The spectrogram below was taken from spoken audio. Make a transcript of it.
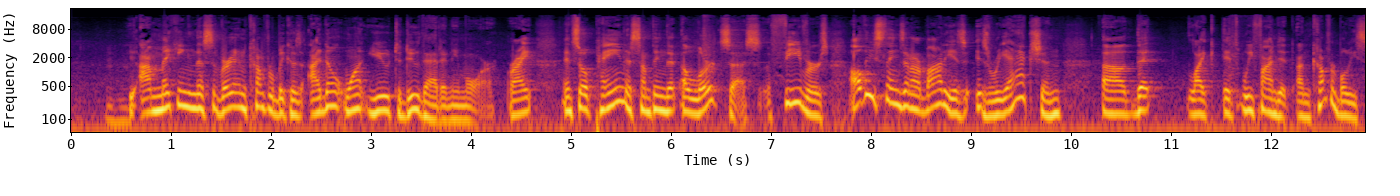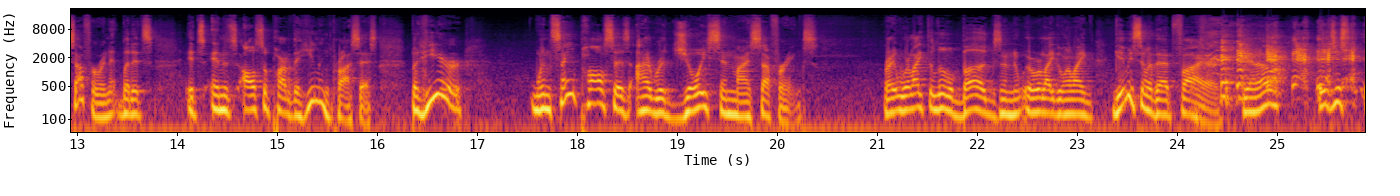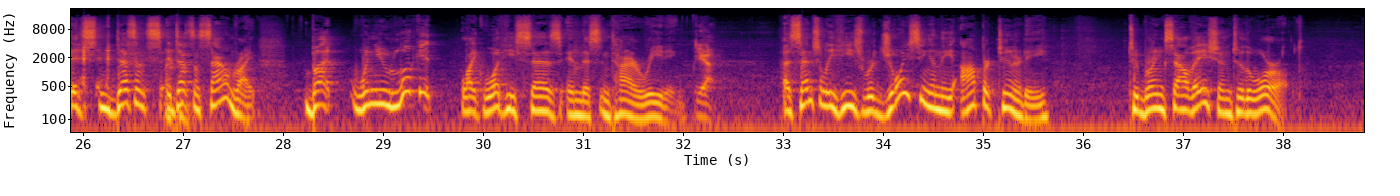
I'm making this very uncomfortable because I don't want you to do that anymore, right? And so pain is something that alerts us. Fevers, all these things in our body is is reaction uh, that like it, we find it uncomfortable. We suffer in it, but it's it's and it's also part of the healing process. But here, when Saint Paul says, "I rejoice in my sufferings," right? We're like the little bugs, and we're like going like, "Give me some of that fire," you know? it just it doesn't it doesn't sound right. But when you look at like what he says in this entire reading, Yeah. essentially he's rejoicing in the opportunity to bring salvation to the world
